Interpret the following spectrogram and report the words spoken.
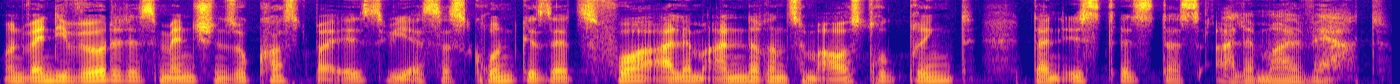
Und wenn die Würde des Menschen so kostbar ist, wie es das Grundgesetz vor allem anderen zum Ausdruck bringt, dann ist es das allemal wert.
